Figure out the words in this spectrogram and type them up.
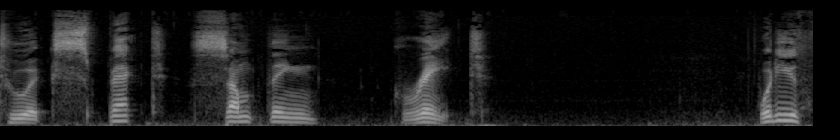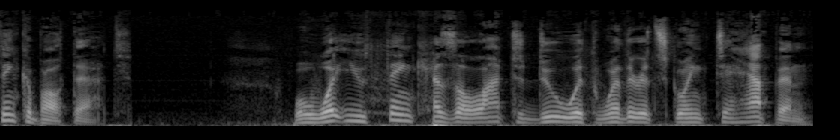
to expect something great. What do you think about that? Well, what you think has a lot to do with whether it's going to happen.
